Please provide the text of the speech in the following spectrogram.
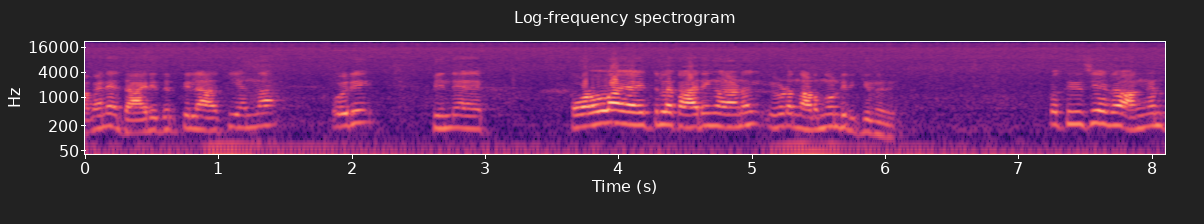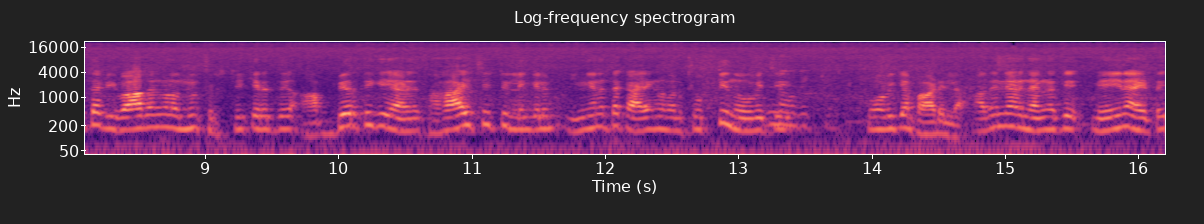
അവനെ ദാരിദ്ര്യത്തിലാക്കി എന്ന ഒരു പിന്നെ പൊള്ളയായിട്ടുള്ള കാര്യങ്ങളാണ് ഇവിടെ നടന്നുകൊണ്ടിരിക്കുന്നത്. അപ്പോൾ തീർച്ചയായിട്ടും അങ്ങനത്തെ വിവാദങ്ങളൊന്നും സൃഷ്ടിക്കരുത് അഭ്യർത്ഥിക്കുകയാണ്. സഹായിച്ചിട്ടില്ലെങ്കിലും ഇങ്ങനത്തെ കാര്യങ്ങൾ നമ്മൾ കുത്തി നോവിച്ച് നോവിക്കാൻ പാടില്ല. അത് തന്നെയാണ് ഞങ്ങൾക്ക് മെയിനായിട്ട്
